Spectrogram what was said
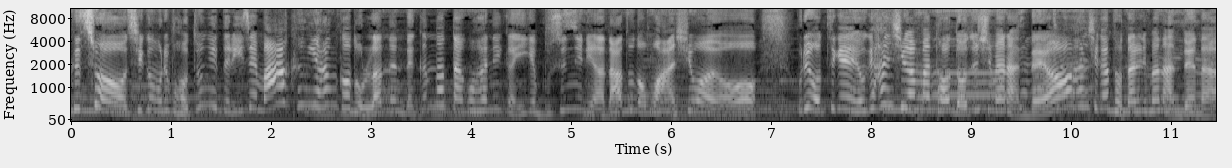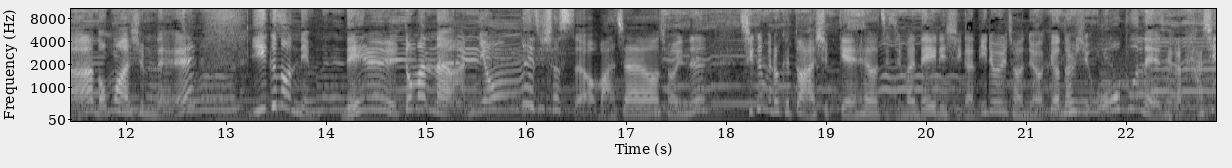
그쵸 지금 우리 버둥이들 이제 막 흥이 한껏 올랐는데 끝났다고 하니까 이게 무슨 일이야. 나도 너무 아쉬워요. 우리 어떻게 여기 한 시간만 더 넣어주시면 안 돼요? 한 시간 더 달리면 안 되나? 너무 아쉽네. 이근호님, 내일 또 만나요. 안녕 해주셨어요. 맞아요. 저희는 지금 이렇게 또 아쉽게 헤어지지만 내일 이 시간 일요일 저녁 8시 5분에 제가 다시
